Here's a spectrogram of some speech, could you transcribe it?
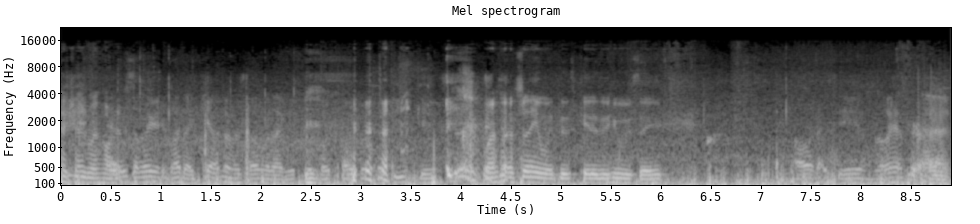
I tried my Every hardest. time I get mad, I count myself and like, what the fuck, I'm with these kids. Why am I playing with this kid is what he was saying. Oh, that's him, bro. Have your eyes.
